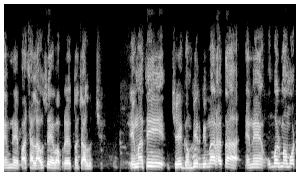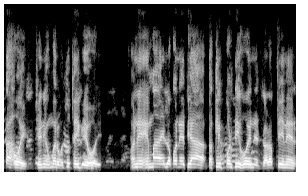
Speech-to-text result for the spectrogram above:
એમને પાછા લાવશે એવા પ્રયત્નો ચાલુ જ છે. એમાંથી જે ગંભીર બીમાર હતા, એને ઉંમરમાં મોટા હોય, જેની ઉંમર વધુ થઈ ગઈ હોય, અને એમાં એ લોકોને ત્યાં તકલીફ પડતી હોય ને ઝડપથી એને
